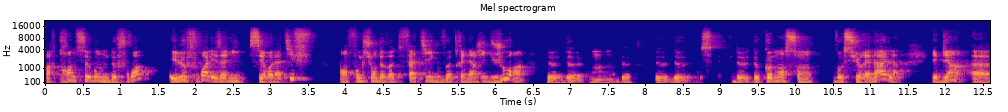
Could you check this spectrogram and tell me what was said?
par 30 secondes de froid. Et le froid, les amis, c'est relatif en fonction de votre fatigue, votre énergie du jour. Hein de, comment sont vos surrénales, eh bien, euh,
